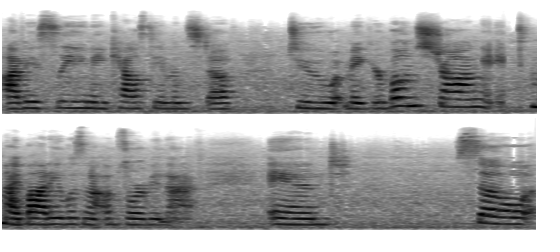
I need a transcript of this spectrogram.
obviously you need calcium and stuff to make your bones strong. My body was not absorbing that. And so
